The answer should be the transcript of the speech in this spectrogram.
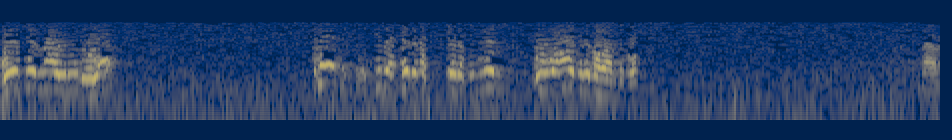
ويقول ما يريد هو. كيف تبع كلمه السلفيين وهو هذه مواقفه؟ نعم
